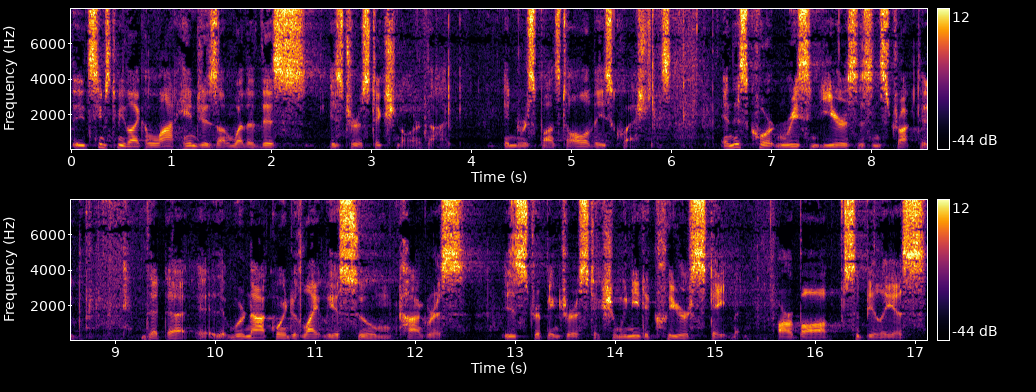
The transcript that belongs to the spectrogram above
it seems to me like a lot hinges on whether this is jurisdictional or not in response to all of these questions. And this court in recent years has instructed that uh, we're not going to lightly assume Congress is stripping jurisdiction. We need a clear statement. Arbaugh, Sebelius,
